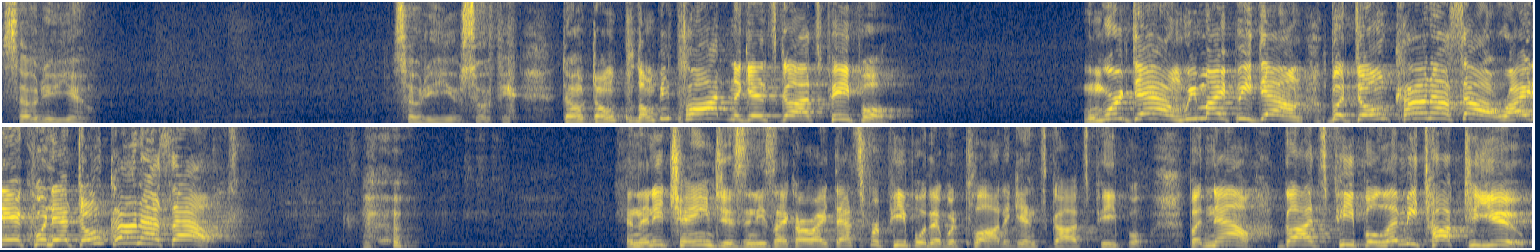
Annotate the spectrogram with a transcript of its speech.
So do you so do you. So if you don't don't don't be plotting against God's people. When we're down, we might be down, but don't count us out, right, Anquinette? Don't count us out. and then he changes and he's like, all right, that's for people that would plot against God's people. But now, God's people, let me talk to you.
